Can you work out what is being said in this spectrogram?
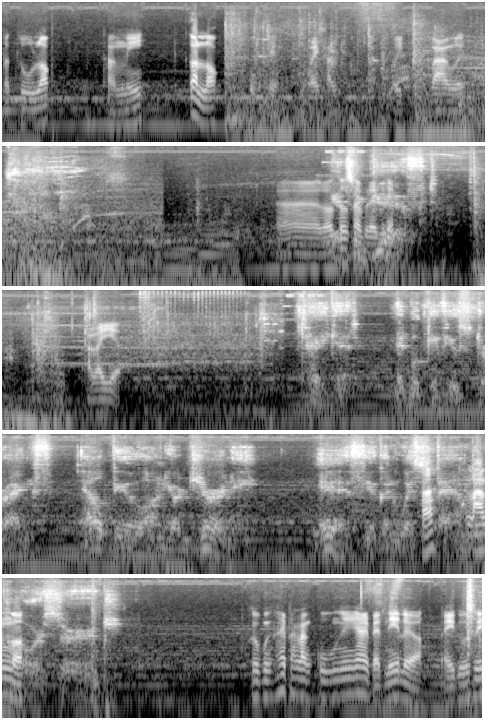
ประตูล็อกทางนี้ก็ล็อกโอเคไปทางไปบางเลย อ่าเราต้อง It's ทำอะไร a เนี่ย gift. อะไรอะ Take it. It will give you strength, help you on your journey, if you can withstand the Lang à? power surge. คือมึงให้พลังกูง่ายๆแบบนี้เลยเหรอไหนดูสิ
